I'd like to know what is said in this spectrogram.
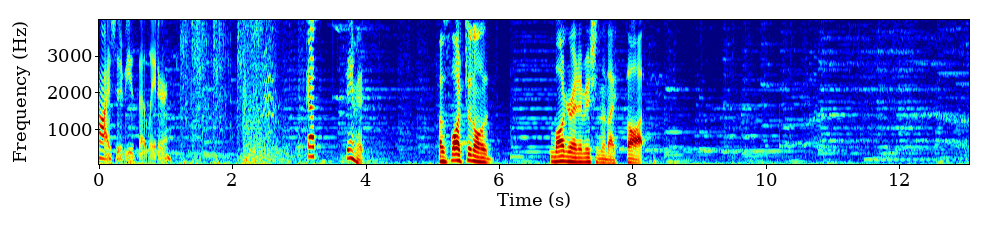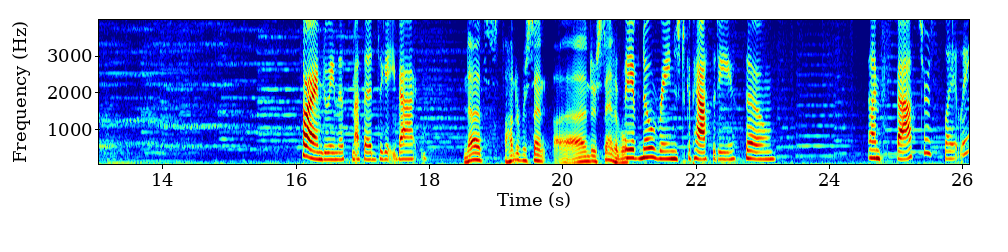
Oh, I should have used that later. God damn it. I was locked in a longer animation than I thought. Sorry I'm doing this method to get you back. No, it's 100% uh, understandable. They have no ranged capacity, so... And I'm faster slightly?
